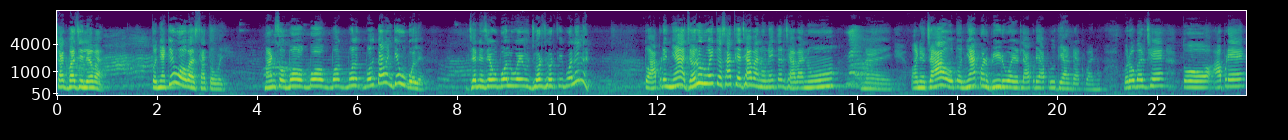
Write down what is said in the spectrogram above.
શાકભાજી લેવા? તો ત્યાં કેવો અવાજ થતો હોય? માણસો બોગ બોગ બોગ, બોલ, બોલતા હોય ને કેવું બોલે? જેને જેવું બોલવું હોય એવું જોર જોરથી બોલે ને? તો આપણે ત્યાં જરૂર હોય તો સાથે જવાનું, નહીતર જવાનું નહીં. અને જાઓ તો ત્યાં પણ ભીડ હોય એટલે આપણે આપણું ધ્યાન રાખવાનું. બરોબર છે? તો આપણે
